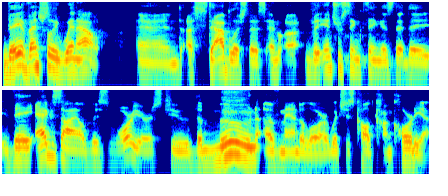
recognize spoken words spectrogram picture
They eventually went out and established this. And uh, the interesting thing is that they they exiled these warriors to the moon of mandalore which is called concordia.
